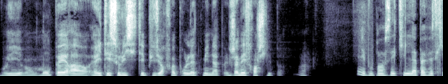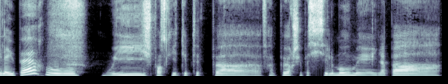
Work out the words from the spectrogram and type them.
oui, mon, père a, été sollicité plusieurs fois pour l'être, mais il n'a jamais franchi le pas. Et vous pensez qu'il l'a pas fait parce qu'il a eu peur ou? Oui, je pense qu'il était peut-être pas. Enfin, peur, je sais pas si c'est le mot, mais il n'a pas.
